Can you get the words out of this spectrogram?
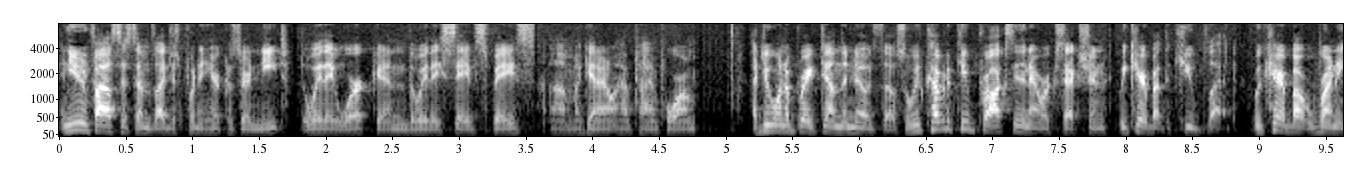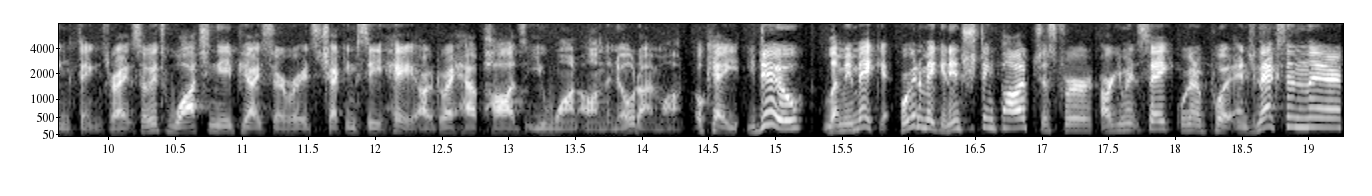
And Union file systems I just put in here because they're neat, the way they work and the way they save space. Um, again, I don't have time for them. I do want to break down the nodes though. So we've covered a kube proxy in the network section. We care about the kubelet. We care about running things, right? So it's watching the API server. It's checking to see, hey, uh, do I have pods that you want on the node I'm on? Okay, you do. Let me make it. We're going to make an interesting pod just for argument's sake. We're going to put Nginx in there,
